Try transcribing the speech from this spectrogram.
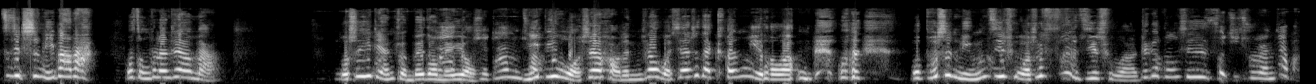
自己吃泥巴吧，我总不能这样吧？我是一点准备都没有，你比我是要好的。你知道我现在是在坑里头啊，我我不是零基础，我是负基础啊。这个东西负基础人太把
